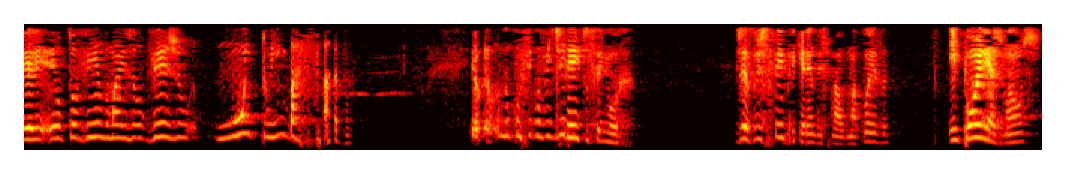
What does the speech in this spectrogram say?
Ele, eu estou vendo, mas eu vejo muito embaçado. Eu, eu não consigo ver direito, Senhor. Jesus sempre querendo ensinar alguma coisa, impõe-lhe as mãos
